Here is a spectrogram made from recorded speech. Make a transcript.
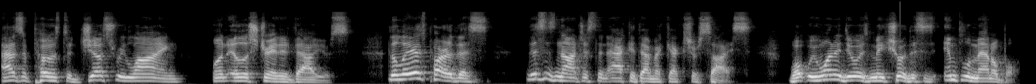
as opposed to just relying on illustrated values. The last part of this, this is not just an academic exercise. What we want to do is make sure this is implementable.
